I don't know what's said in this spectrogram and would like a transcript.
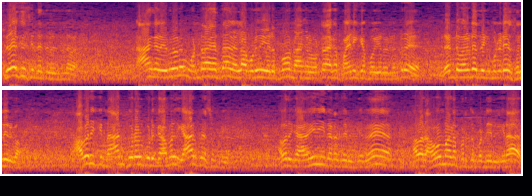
சுயேட்சை சின்னத்தில் நின்றவர். நாங்கள் இருவரும் ஒன்றாகத்தான் எல்லா முடிவையும் எடுப்போம். நாங்கள் ஒன்றாக பயணிக்கப் போகிறோம் என்று ரெண்டு வருடத்துக்கு முன்னாடியே சொல்லியிருக்கோம். அவருக்கு நான் குரல் கொடுக்காமல் யார் பேச முடியும்? அவருக்கு அநீதி நடந்திருக்கிறது அவர் அவமானப்படுத்தப்பட்டிருக்கிறார்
